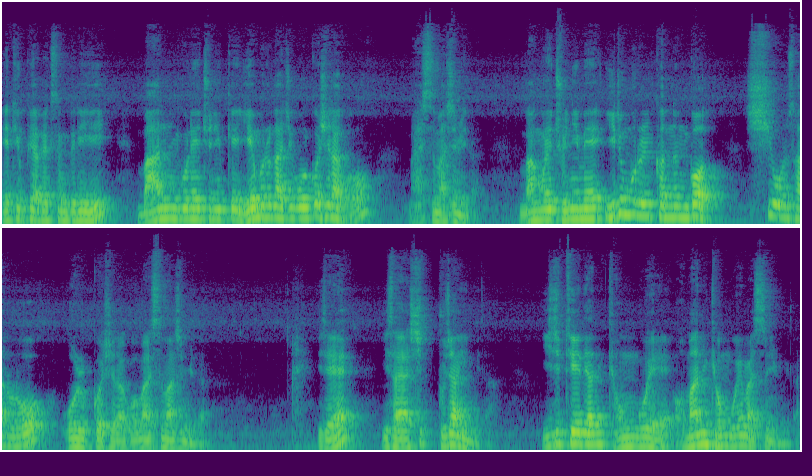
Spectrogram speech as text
에티오피아 백성들이 만군의 주님께 예물을 가지고 올 것이라고 말씀하십니다. 만군의 주님의 이름을 일컫는 곳 시온산으로 올 것이라고 말씀하십니다. 이제 이사야 19장입니다. 이집트에 대한 경고의 엄한 경고의 말씀입니다.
